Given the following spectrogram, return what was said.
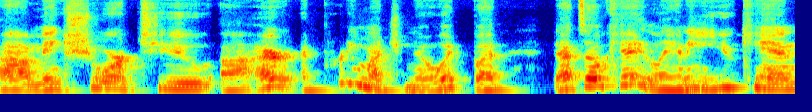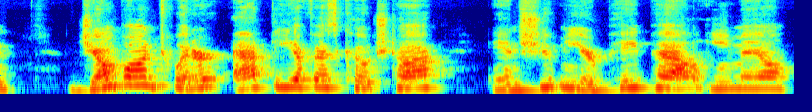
Uh, make sure to, uh, I, I pretty much know it, but that's okay, Lanny. You can jump on Twitter at DFS Coach Talk and shoot me your PayPal email,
